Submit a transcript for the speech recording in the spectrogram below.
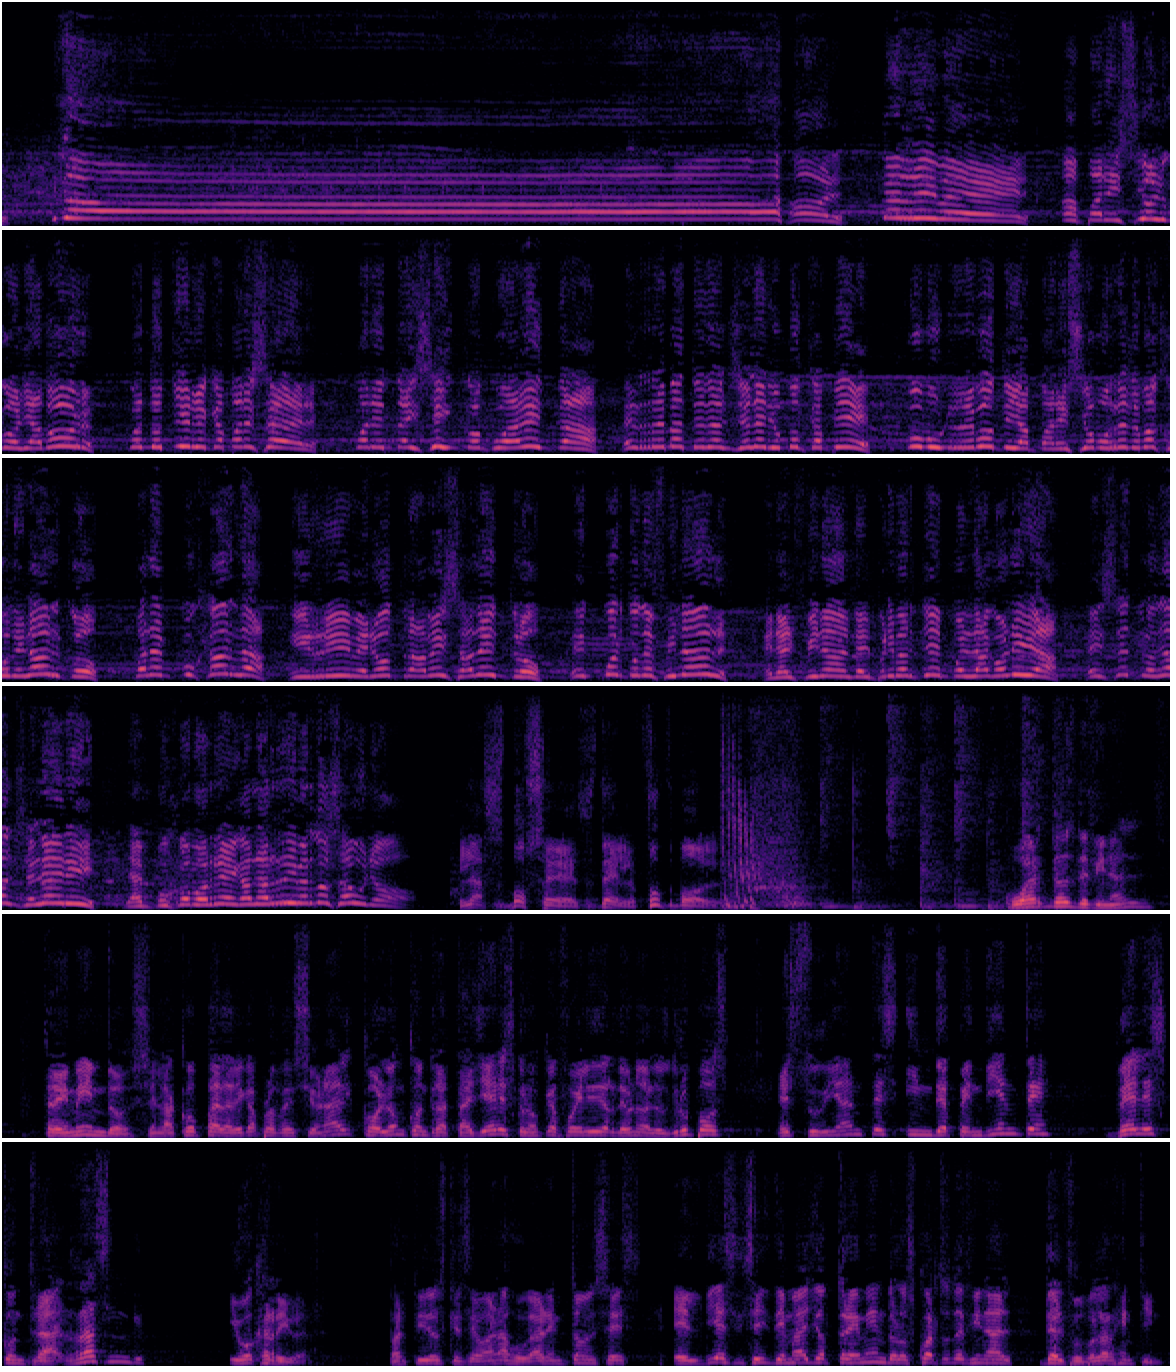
¡Gol! ¡Gol! ¡De River! Apareció el goleador cuando tiene que aparecer. 45-40. El remate de Angelini, un bocapié. Hubo un rebote y apareció Borré debajo del arco para empujarla. Y River otra vez adentro. En cuarto de final. En el final del primer tiempo, en la agonía, el centro de Angeleri. La empujó Borré. Gana River 2 a 1. Las voces del fútbol. Cuartos de final tremendos en la Copa de la Liga Profesional. Colón contra Talleres, Colón que fue líder de uno de los grupos. Estudiantes Independiente, Vélez contra Racing y Boca River. Partidos que se van a jugar entonces el 16 de mayo. Tremendo los cuartos de final del fútbol argentino.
